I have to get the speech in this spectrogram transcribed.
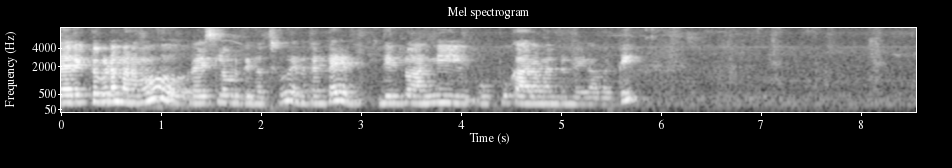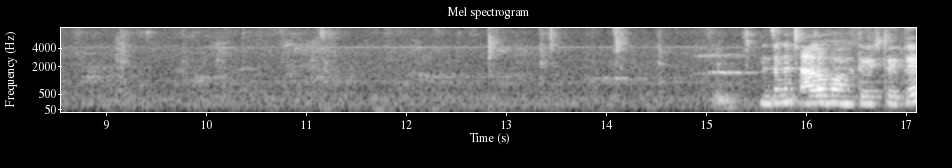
డైరెక్ట్ కూడా మనము రైస్లో కూడా తినొచ్చు. ఎందుకంటే దీంట్లో అన్ని ఉప్పు కారం అన్నీ ఉన్నాయి కాబట్టి. నిజంగా చాలా బాగుంది టేస్ట్ అయితే.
